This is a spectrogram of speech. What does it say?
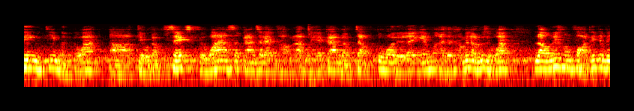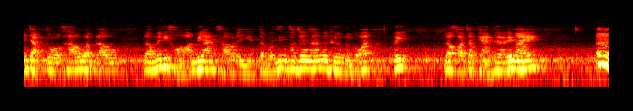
acting ที่เหมือนกับว่าอ่าเกี่ยวกับเซ็กส์หรือว่าการแสดงความรักอะไรเงี้ยการแบบจับตัวหรืออะไรเงี้ยมันอาจจะทำให้เรารู้สึกว่าเราไม่คอมฟอร์ทที่จะไปจับตัวเขาแบบเราเราไม่ได้ขออนุญาตเขาอะไรเงี้ยแต่เหมือนที่ concept test มันคือเหมือนกับว่าเฮ้ยเราขอจับแขนเธอได้ไหมอืม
